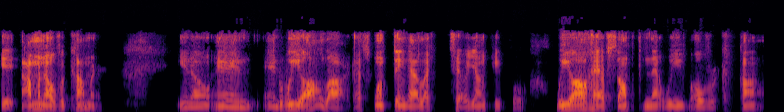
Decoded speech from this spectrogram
it I'm an overcomer. You know, and and we all are. That's one thing I like to tell young people. We all have something that we've overcome.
